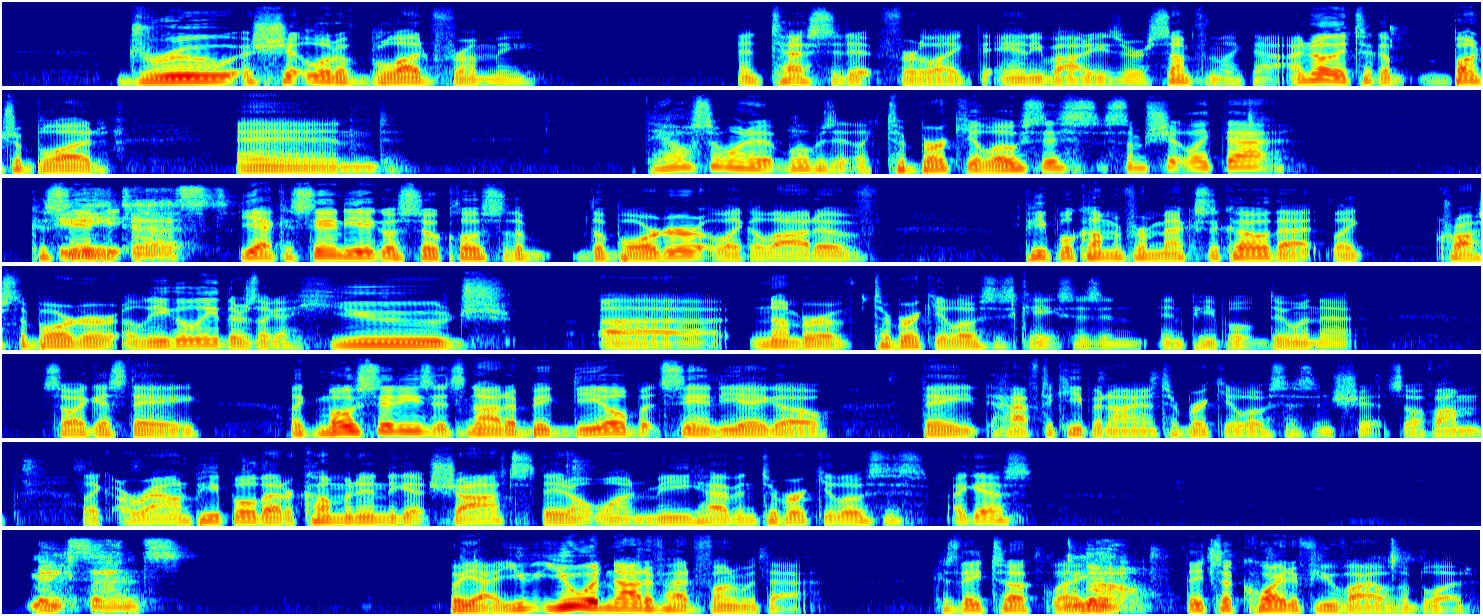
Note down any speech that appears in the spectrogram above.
drew a shitload of blood from me and tested it for like the antibodies or something like that. I know they took a bunch of blood and they also wanted what was it like tuberculosis, some shit like that. Because San, Di- test yeah, because San Diego's so close to the the border, like a lot of people coming from Mexico that like cross the border illegally. There's like a huge uh, number of tuberculosis cases in in people doing that. So I guess they like most cities, it's not a big deal, but San Diego, they have to keep an eye on tuberculosis and shit. So if I'm like around people that are coming in to get shots, they don't want me having tuberculosis. I guess. makes sense But yeah, you you would not have had fun with that because they took like no they took quite a few vials of blood.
